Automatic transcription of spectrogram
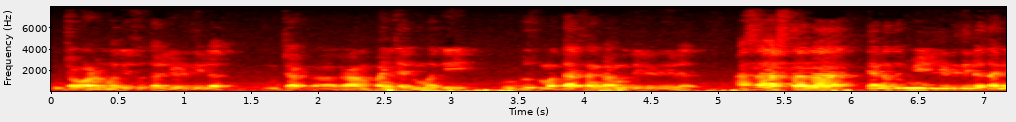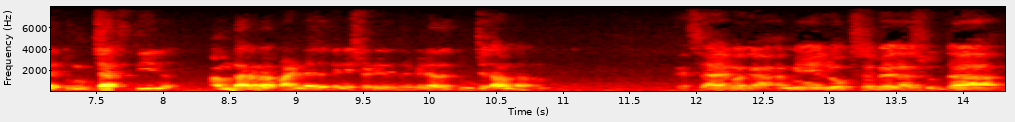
तुमच्या वॉर्डमध्ये सुद्धा लीड दिलं तुमच्या ग्रामपंचायतमध्ये ग्रामपंचायतीमध्ये मतदारसंघामध्ये लीड दिलं. असं असताना त्यांना तुम्ही लीड दिलं आणि तुमच्याच तीन आमदारांना पाडण्याचं त्यांनी षडयंत्र केलं. आता तुमचेच आमदार कसं आहे बघा आम्ही लोकसभेला सुद्धा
